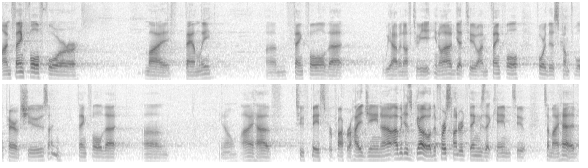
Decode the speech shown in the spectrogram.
I'm thankful for my family. I'm thankful that we have enough to eat. You know, I'd get to, I'm thankful for this comfortable pair of shoes. I'm thankful that, um, you know, I have toothpaste for proper hygiene. I, I would just go, the first hundred things that came to, to my head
